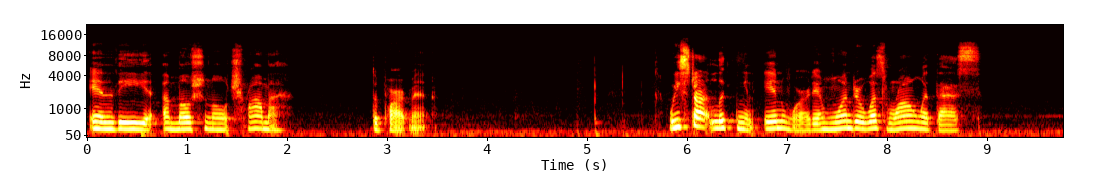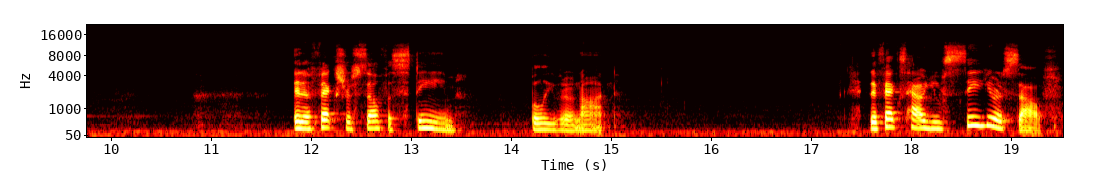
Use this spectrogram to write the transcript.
in the emotional trauma department. We start looking inward and wonder what's wrong with us. It affects your self esteem, believe it or not. It affects how you see yourself,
